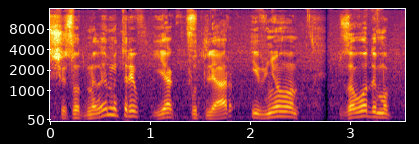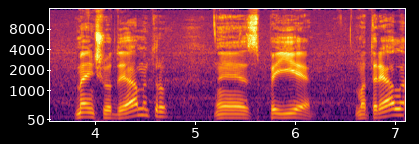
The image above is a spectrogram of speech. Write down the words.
600 мм як футляр, і в нього заводимо меншого діаметру е, з ПЄ матеріалу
